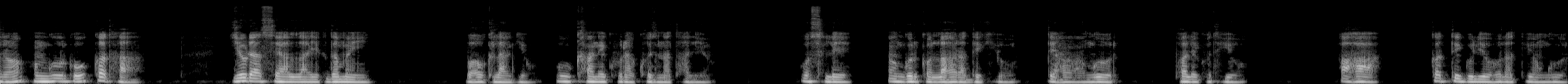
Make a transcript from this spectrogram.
र अङ्गुरको कथा। एउटा स्याललाई एकदमै भोक लाग्यो। ऊ खानेकुरा खोज्न थाल्यो। उसले अङ्गुरको लहरा देख्यो। त्यहाँ अङ्गुर फलेको थियो। आहा कति गुलियो होला त्यो अङ्गुर?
